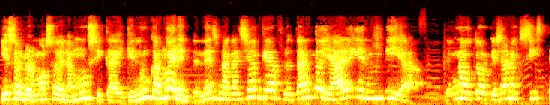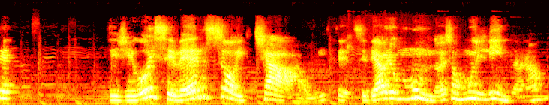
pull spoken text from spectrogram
Y eso es lo hermoso de la música y que nunca muere, ¿entendés? Una canción queda flotando y a alguien un día, de un autor que ya no existe, te llegó ese verso y chao, ¿viste? Se te abre un mundo, eso es muy lindo, ¿no?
